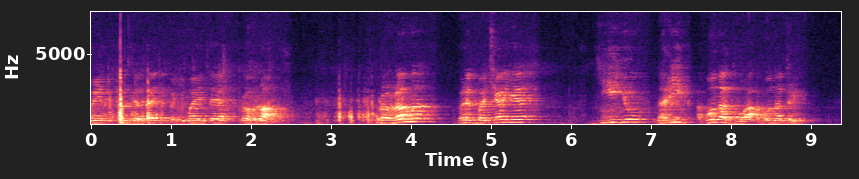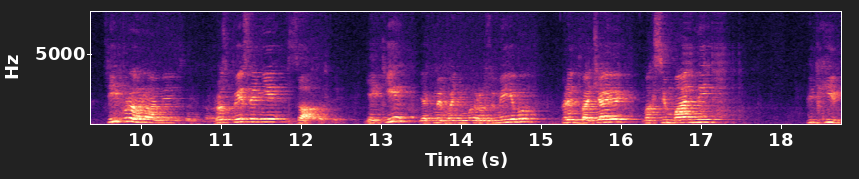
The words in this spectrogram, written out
Ви розглядаєте, приймаєте програму. Програма передбачає дію на рік або на два, або на три. В цій програмі розписані заходи, які, як ми розуміємо, передбачають максимальний підхід.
